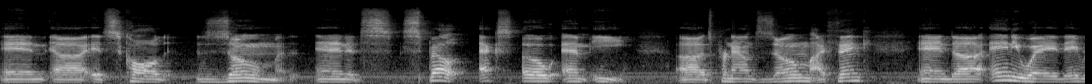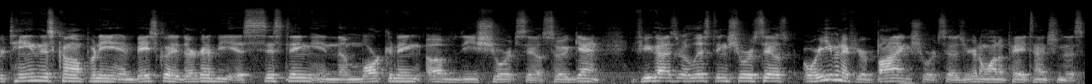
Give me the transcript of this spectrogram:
and uh, it's called Xome, and it's spelled X-O-M-E. Uh, it's pronounced Zome, I think. And uh, anyway, they retain this company and basically they're going to be assisting in the marketing of these short sales. So again, if you guys are listing short sales or even if you're buying short sales, you're going to want to pay attention to this.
